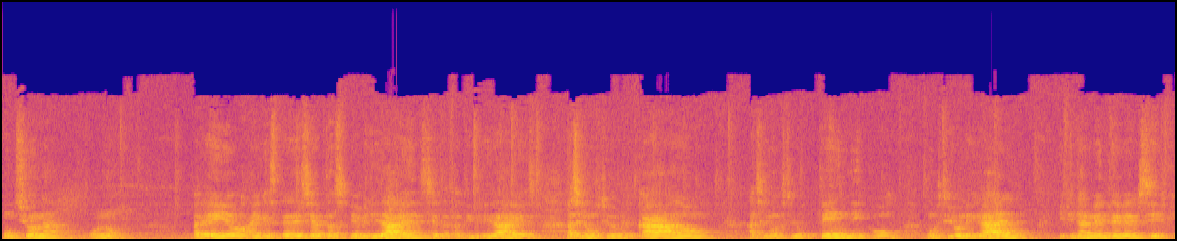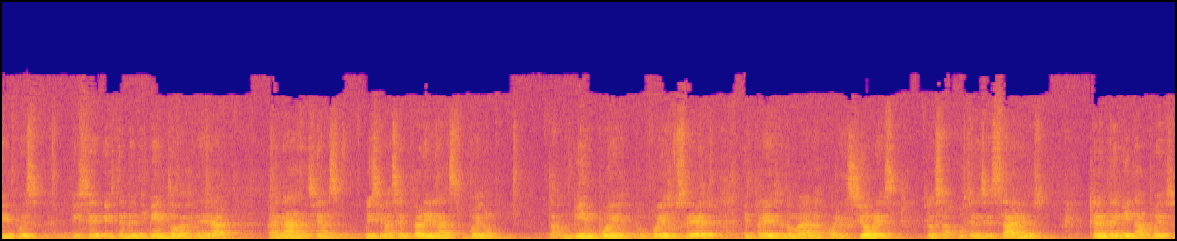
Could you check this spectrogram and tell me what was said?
funciona o no. Para ello hay que tener ciertas viabilidades, ciertas factibilidades, hacer un estudio de mercado, hacer un estudio técnico, un estudio legal y finalmente ver si es que pues, este, este emprendimiento va a generar ganancias y si va a ser pérdidas, bueno, también puede, puede suceder y para ello se tomarán las correcciones, los ajustes necesarios que le permitan pues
